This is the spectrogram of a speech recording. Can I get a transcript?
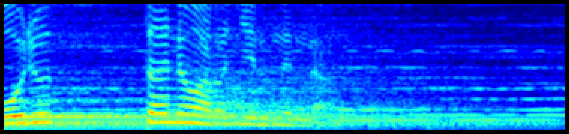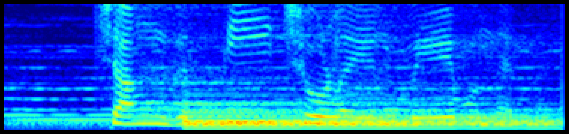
ഒരുത്തനും അറിഞ്ഞിരുന്നില്ല. ചങ്ക് തീച്ചുളയിൽ വേവുന്നില്ല.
